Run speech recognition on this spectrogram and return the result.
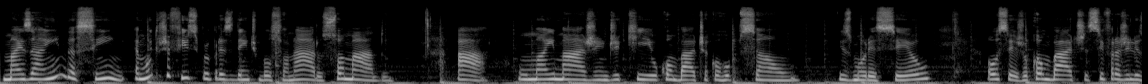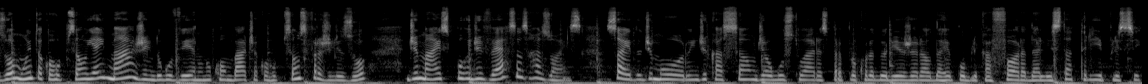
Mas ainda assim, é muito difícil para o presidente Bolsonaro, somado a uma imagem de que o combate à corrupção esmoreceu, ou seja, o combate se fragilizou muito a corrupção e a imagem do governo no combate à corrupção se fragilizou demais por diversas razões. Saída de Moro, indicação de Augusto Aras para a Procuradoria-Geral da República fora da lista tríplice,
